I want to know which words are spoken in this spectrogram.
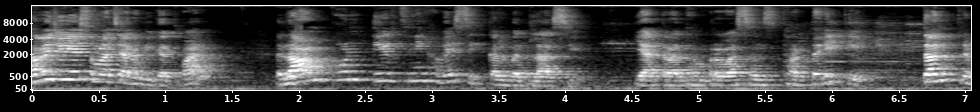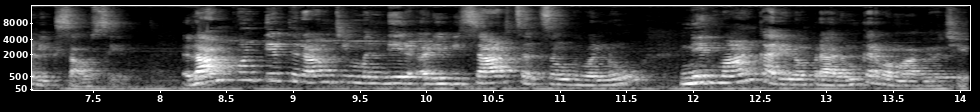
હવે જોઈએ સમાચાર વિગતવાર. રામકુંડ તીર્થની હવે સિક્કલ બદલાશે. યાત્રાધામ પ્રવાસન સ્થળ તરીકે તંત્ર વિકસાવશે. રામકુંડ તીર્થ રામજી મંદિર અડી વિશાળ સત્સંગ ભવનનું નિર્માણ કાર્યનો પ્રારંભ કરવામાં આવ્યો છે.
